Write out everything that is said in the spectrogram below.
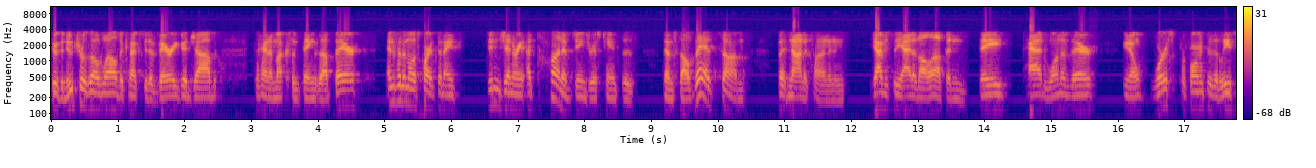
through the neutral zone well. The Canucks did a very good job to kind of muck some things up there. And for the most part, the Knights didn't generate a ton of dangerous chances themselves. They had some, but not a ton. And you obviously add it all up, and they had one of their, you know, worst performances, at least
